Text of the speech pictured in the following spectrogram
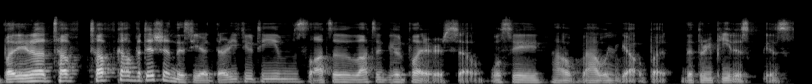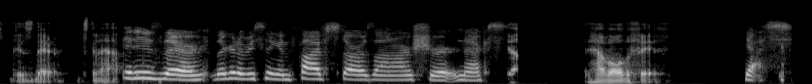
but you know, tough, tough competition this year. 32 teams, lots of lots of good players. So we'll see how how we go. But the three-peat is is is there. It's gonna happen. It is there. They're going to be singing five stars on our shirt next. Yeah, have all the faith. Yes.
